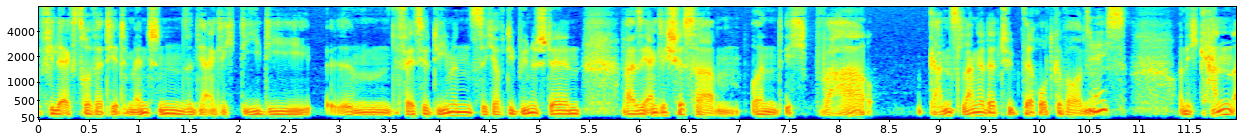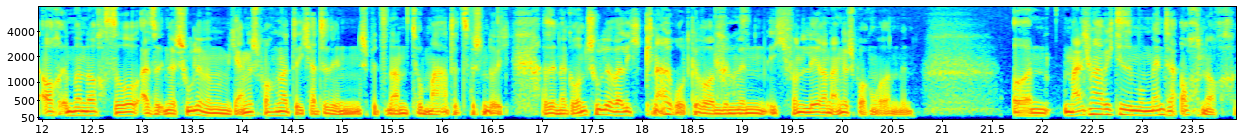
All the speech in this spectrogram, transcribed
viele extrovertierte Menschen sind ja eigentlich die, die ähm, Face Your Demons sich auf die Bühne stellen, weil sie eigentlich Schiss haben. Und ich war ganz lange der Typ, der rot geworden Echt? ist. Und ich kann auch immer noch so, also in der Schule, wenn man mich angesprochen hatte, ich hatte den Spitznamen Tomate zwischendurch. Also in der Grundschule, weil ich knallrot geworden bin, wenn ich von Lehrern angesprochen worden bin. Und manchmal habe ich diese Momente auch noch.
